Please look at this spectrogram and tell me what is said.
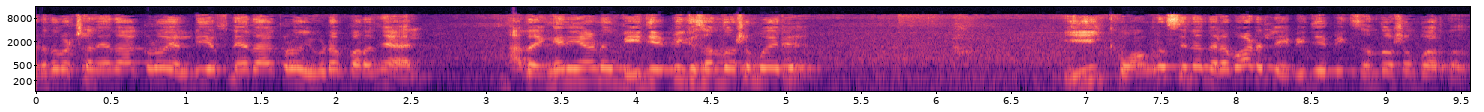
ഇടതുപക്ഷ നേതാക്കളോ എൽ ഡി എഫ് നേതാക്കളോ ഇവിടെ പറഞ്ഞാൽ അതെങ്ങനെയാണ് ബി ജെ പിക്ക് സന്തോഷം പകരുക? ഈ കോൺഗ്രസിന്റെ നിലപാടല്ലേ ബി ജെ പിക്ക് സന്തോഷം പകർന്നത്?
